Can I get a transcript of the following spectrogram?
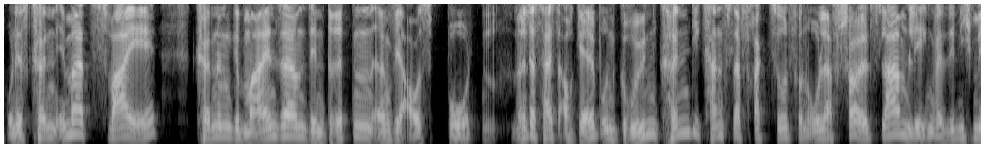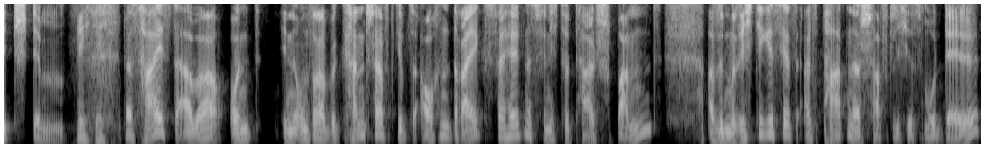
Und es können immer zwei können gemeinsam den dritten irgendwie ausboten. Ne? Das heißt, auch Gelb und Grün können die Kanzlerfraktion von Olaf Scholz lahmlegen, wenn sie nicht mitstimmen. Richtig. Das heißt aber, und in unserer Bekanntschaft gibt es auch ein Dreiecksverhältnis, finde ich total spannend. Also ein richtiges jetzt als partnerschaftliches Modell.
